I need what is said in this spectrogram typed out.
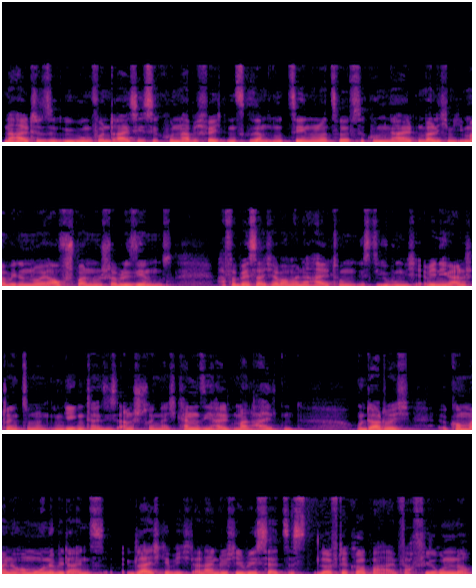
einer Halteübung von 30 Sekunden, habe ich vielleicht insgesamt nur 10 oder 12 Sekunden gehalten, weil ich mich immer wieder neu aufspannen und stabilisieren muss. Verbessere ich aber meine Haltung, ist die Übung nicht weniger anstrengend, sondern im Gegenteil, sie ist anstrengender. Ich kann sie halt mal halten. Und dadurch kommen meine Hormone wieder ins Gleichgewicht. Allein durch die Resets ist, läuft der Körper einfach viel runder.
